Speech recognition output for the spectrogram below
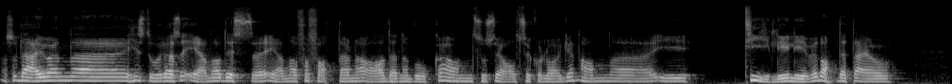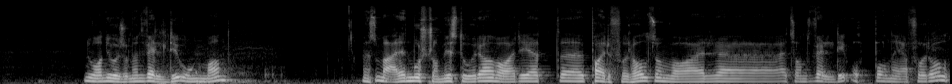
Altså, det er jo en uh, historie altså En av disse, en av forfatterne av denne boka, han sosialpsykologen, han uh, i tidlig i livet da, Dette er jo noe han gjorde som en veldig ung mann, men som er en morsom historie. Han var i et uh, parforhold som var et sånt veldig opp og ned-forhold.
